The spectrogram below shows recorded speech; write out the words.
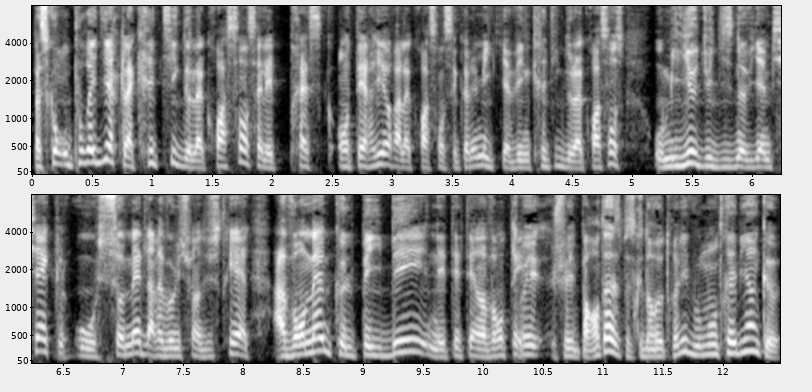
Parce qu'on pourrait dire que la critique de la croissance, elle est presque antérieure à la croissance économique. Il y avait une critique de la croissance au milieu du 19e siècle, au sommet de la révolution industrielle, avant même que le PIB n'ait été inventé. Oui, je fais une parenthèse, parce que dans votre livre, vous montrez bien que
